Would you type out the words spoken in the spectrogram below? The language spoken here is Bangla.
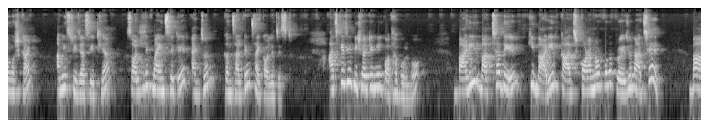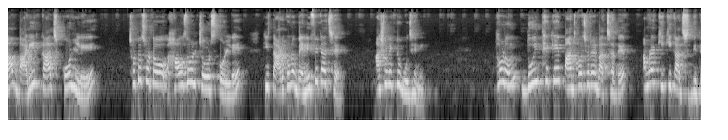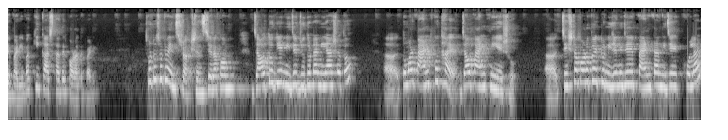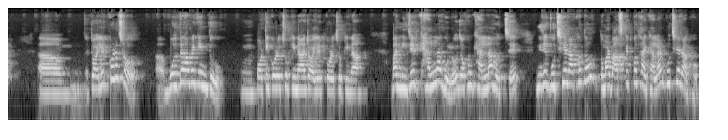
নমস্কার, আমি শ্রীজা সেঠিয়া সল্টলেক মাইন্ডসেটের একজন কনসালটেন্ট সাইকোলজিস্ট আজকে যে বিষয়টি নিয়ে কথা বলব, বাড়ির বাচ্চাদের কি বাড়ির কাজ করানোর কোনো প্রয়োজন আছে? বা বাড়ির কাজ করলে, ছোট ছোট হাউস হোল্ড চোর্স করলে কি তার কোনো বেনিফিট আছে? আসুন একটু বুঝে নিই। ধরুন, দুই থেকে পাঁচ বছরের বাচ্চাদের আমরা কি কি কাজ দিতে পারি বা কি কাজ তাদের করাতে পারি? ছোট ছোট ইনস্ট্রাকশনস যেরকম, যাও তো গিয়ে নিজের জুতোটা নিয়ে আসো তো। তোমার প্যান্ট কোথায়? যাও প্যান্ট নিয়ে এসো। চেষ্টা করো তো একটু নিজে নিজে প্যান্টটা নিজে খোলার। টয়লেট করেছ? বলতে হবে কিন্তু পটি করেছ কিনা টয়লেট করেছ কিনা। বা নিজের খেলনাগুলো যখন খেলনা হচ্ছে, নিজে গুছিয়ে রাখো তো, তোমার বাস্কেট কোথায় খেলার? গুছিয়ে রাখো।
